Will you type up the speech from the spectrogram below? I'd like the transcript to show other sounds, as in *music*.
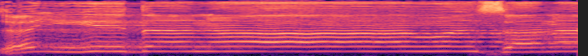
سيدنا وسندنا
